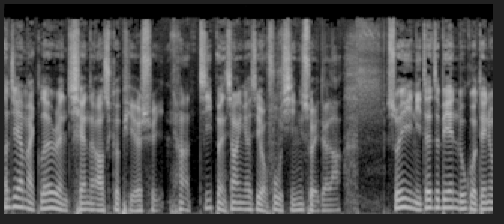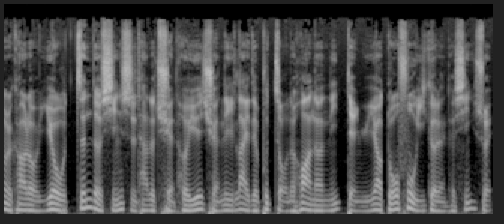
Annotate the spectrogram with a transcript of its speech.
那既然 McLaren 签了奥斯克皮耶瑞，那基本上应该是有付薪水的啦。所以你在这边，如果 Daniel Ricardo 又真的行使他的权合约权利赖着不走的话呢，你等于要多付一个人的薪水。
